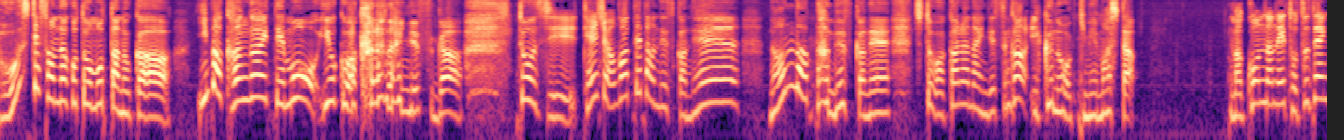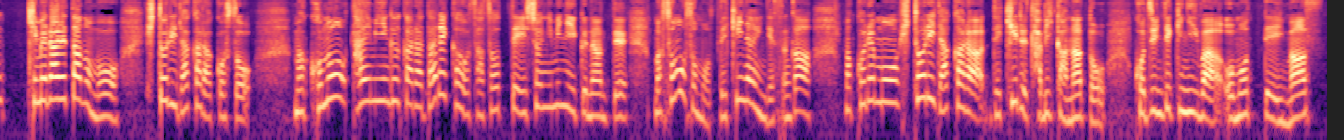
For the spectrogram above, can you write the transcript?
どうしてそんなことを思ったのか今考えてもよくわからないんですが当時テンション上がってたんですかね。何だったんですかね。ちょっとわからないんですが行くのを決めました。まあ、こんなね突然決められたのも一人だからこそ、まあ、このタイミングから誰かを誘って一緒に見に行くなんて、まあ、そもそもできないんですが、まあ、これも一人だからできる旅かなと個人的には思っています。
